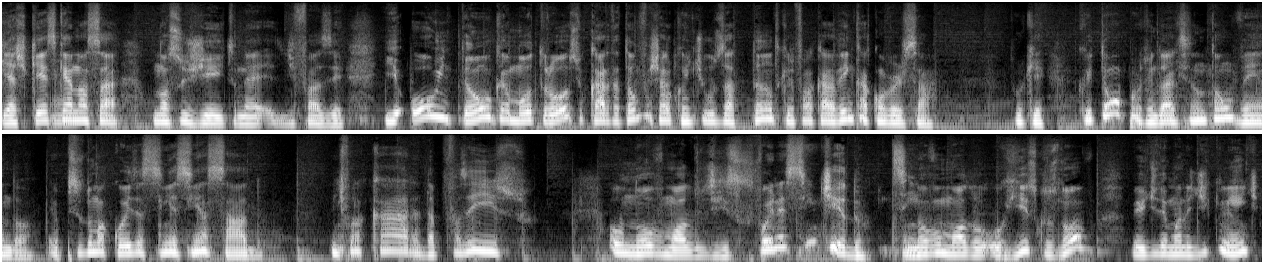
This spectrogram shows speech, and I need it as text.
E acho que esse que é a nossa, o nosso jeito, né, de fazer. E, ou então, o que a Mo trouxe, o cara tá tão fechado que a gente usa tanto que ele fala, cara, vem cá conversar. Por quê? Porque tem uma oportunidade que vocês não estão vendo, ó. Eu preciso de uma coisa assim, assim, assado. A gente fala, cara, dá pra fazer isso. O novo módulo de riscos foi nesse sentido. Sim. O novo módulo, o riscos novo, veio de demanda de cliente.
